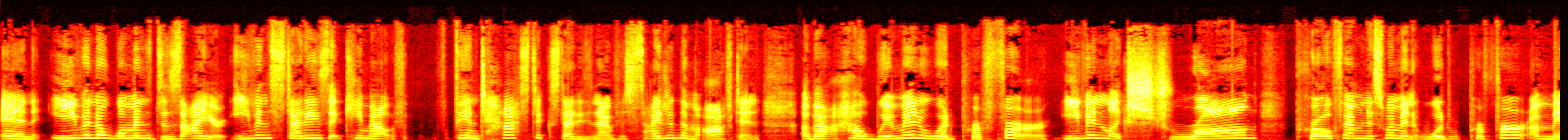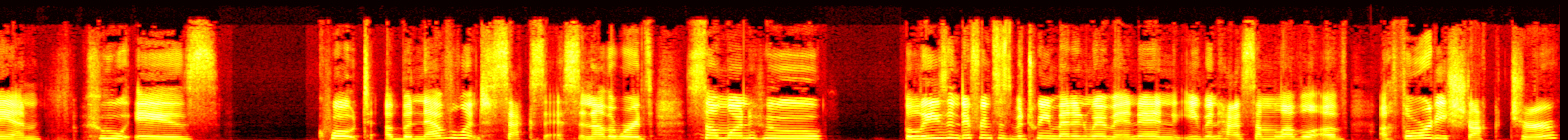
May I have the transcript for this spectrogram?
And even a woman's desire, even studies that came out, fantastic studies, and I've cited them often about how women would prefer, even like strong pro feminist women would prefer a man who is, quote, a benevolent sexist. In other words, someone who believes in differences between men and women and even has some level of authority structure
